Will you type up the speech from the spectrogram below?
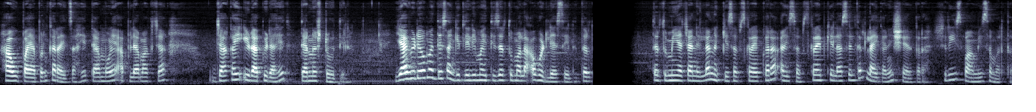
हा उपाय आपण करायचा आहे. त्यामुळे आपल्या मागच्या ज्या काही इडापीड आहेत त्या नष्ट होतील. या व्हिडिओमध्ये सांगितलेली माहिती जर तुम्हाला आवडली असेल तर तर तुम्ही या चॅनेलला नक्की सबस्क्राईब करा आणि सबस्क्राईब केलं असेल तर लाईक आणि शेअर करा. श्री स्वामी समर्थ.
